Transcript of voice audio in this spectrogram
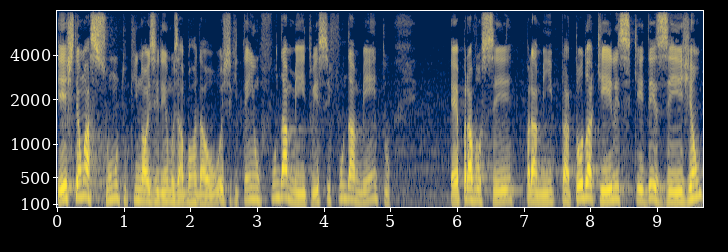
este é um assunto que nós iremos abordar hoje, que tem um fundamento. Esse fundamento é para você, para mim, para todos aqueles que desejam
